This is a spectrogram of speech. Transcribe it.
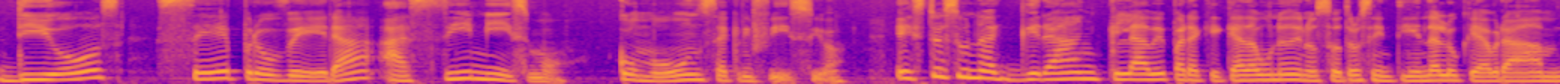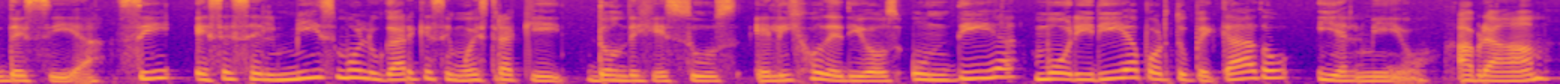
Dios se proveerá a sí mismo como un sacrificio. Esto es una gran clave para que cada uno de nosotros entienda lo que Abraham decía. Sí, ese es el mismo lugar que se muestra aquí, donde Jesús, el Hijo de Dios, un día moriría por tu pecado y el mío. Abraham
